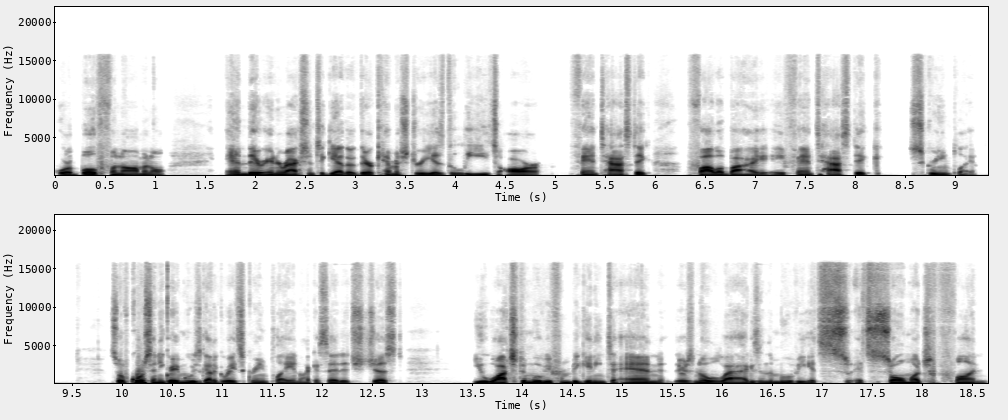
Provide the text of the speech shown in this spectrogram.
who are both phenomenal, and their interaction together, their chemistry as the leads are fantastic, followed by a fantastic screenplay. So, of course, any great movie's got a great screenplay, and like I said, it's just you watch the movie from beginning to end. There's no lags in the movie. It's it's so much fun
